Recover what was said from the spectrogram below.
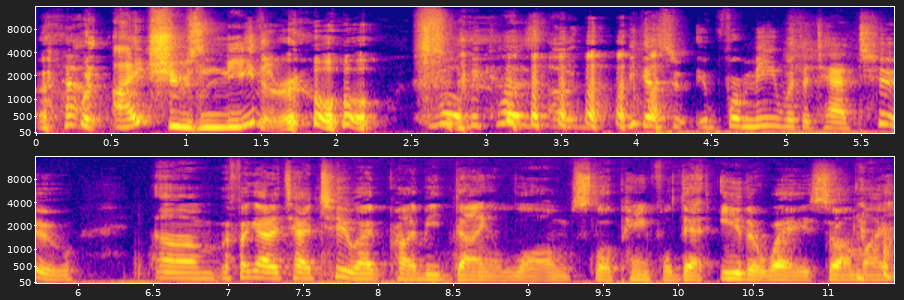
I choose neither. Well, because uh, because for me with a tattoo, um, if I got a tattoo, I'd probably be dying a long, slow, painful death either way. So I'm like,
